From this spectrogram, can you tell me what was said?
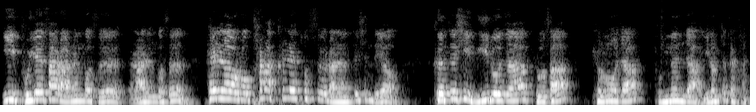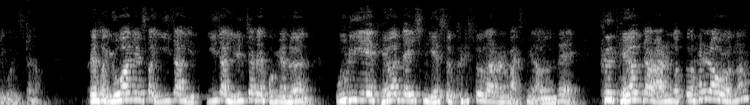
이 보혜사라는 것은 라는 것은 헬라어로 파라클레토스라는 뜻인데요. 그 뜻이 위로자, 교사, 변호자, 돕는 자 이런 뜻을 가지고 있어요. 그래서 요한일서 2장 2장 1절에 보면은 우리의 대언자이신 예수 그리스도라는 말씀이 나오는데 그 대언자라는 것도 헬라어로는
